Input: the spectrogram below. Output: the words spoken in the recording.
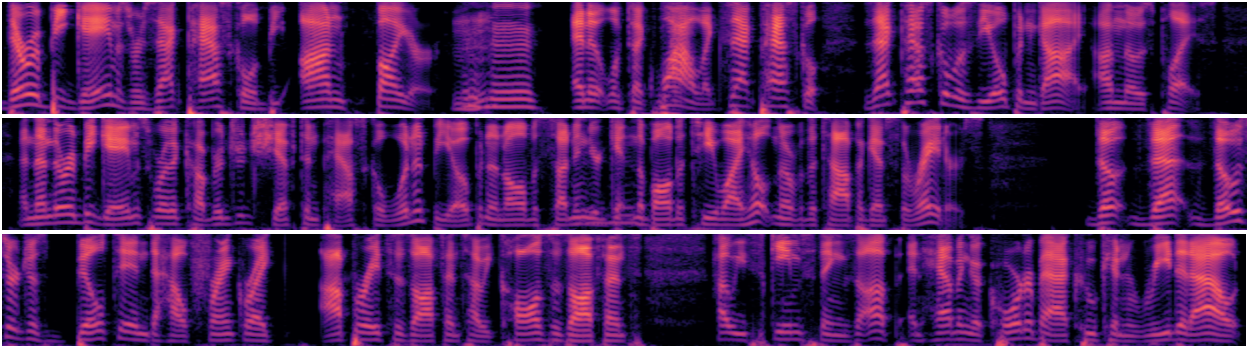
there would be games where Zach Pascal would be on fire, Mm-hmm. and it looked like wow, like Zach Pascal. Zach Pascal was the open guy on those plays. And then there would be games where the coverage would shift and Pascal wouldn't be open, and all of a sudden you're getting the ball to T.Y. Hilton over the top against the Raiders. The, that those are just built into how Frank Reich operates his offense, how he calls his offense, how he schemes things up, and having a quarterback who can read it out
